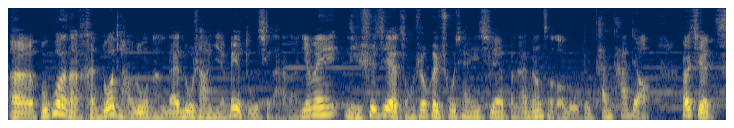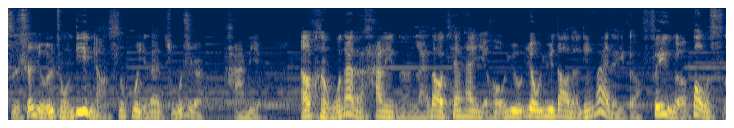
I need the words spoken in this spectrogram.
呃，不过呢，很多条路呢在路上也被堵起来了，因为里世界总是会出现一些本来能走的路会坍塌掉，而且此时有一种力量似乎也在阻止哈利。然后很无奈的哈利呢，来到天台以后又又遇到了另外的一个飞蛾 BOSS，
